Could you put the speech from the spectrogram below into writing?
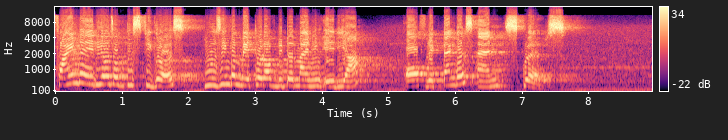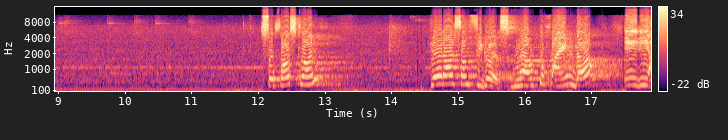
find the areas of these figures using the method of determining area of rectangles and squares. So first one, here are some figures. We have to find the area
